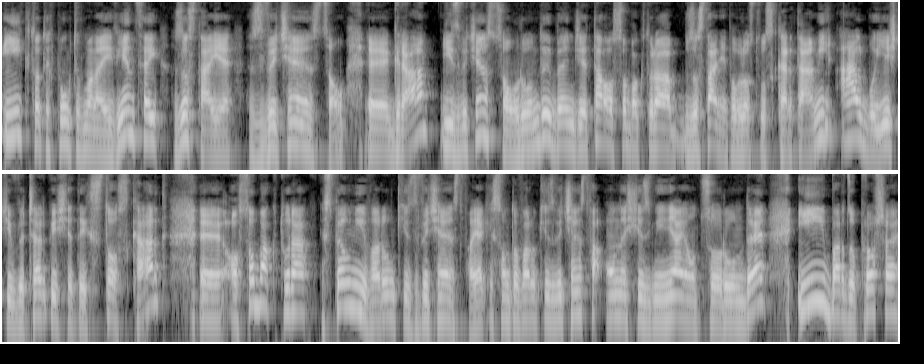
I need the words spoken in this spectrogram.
i kto tych punktów ma najwięcej, zostaje zwycięzcą. E, gra i zwycięzcą rundy będzie ta osoba, która zostanie po prostu z kartami, albo jeśli wyczerpie się tych 100 z kart, e, osoba, która spełni warunki zwycięstwa. Jakie są to warunki zwycięstwa? One się zmieniają co rundę i bardzo proszę,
